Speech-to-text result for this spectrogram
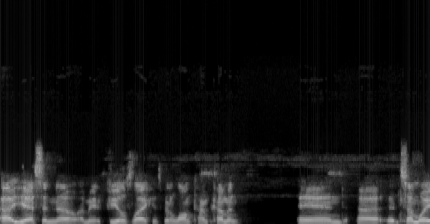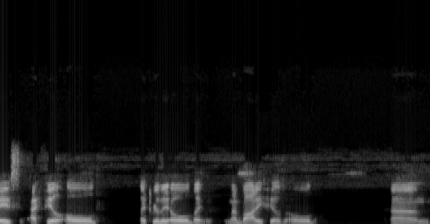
Uh, yes and no. I mean, it feels like it's been a long time coming, and uh, in some ways, I feel old, like really old. Like my body feels old. Um,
